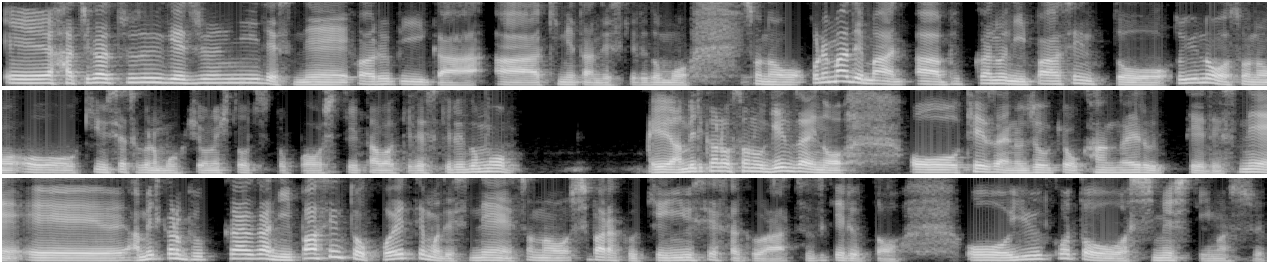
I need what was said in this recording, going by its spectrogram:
え8月下旬にですね、FRB が決めたんですけれども、その、これまでまあ、物価の2%というのをその、金融政策の目標の一つとかをしていたわけですけれども、えアメリカのその現在の経済の状況を考えるってですね、えアメリカの物価が2%を超えてもですね、そのしばらく金融政策は続けるということを示しています。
